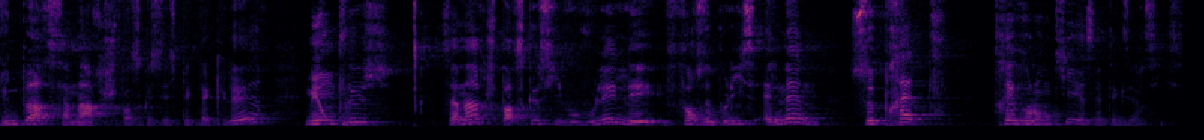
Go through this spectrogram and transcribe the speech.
d'une part, ça marche parce que c'est spectaculaire, mais en plus, ça marche parce que, si vous voulez, les forces de police elles-mêmes se prêtent très volontiers à cet exercice.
